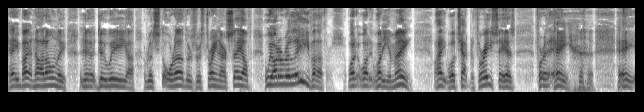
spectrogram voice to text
Amen. Not only uh, do we uh, restore others, restrain ourselves, we ought to relieve others. What, what, what do you mean? Hey, well, chapter three says, for, hey, hey,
